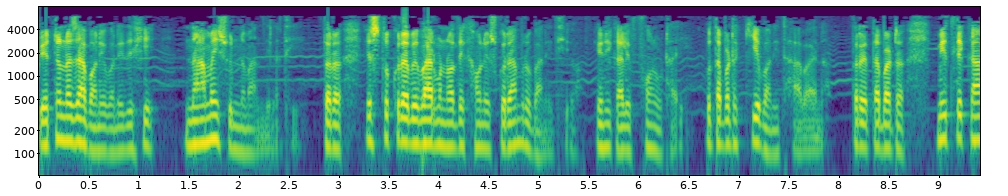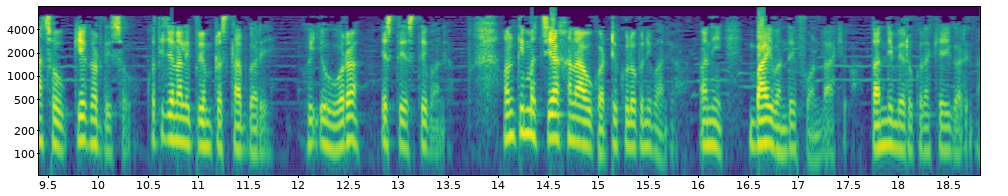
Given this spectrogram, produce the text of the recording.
भेट्न नजा भन्यो भनेदेखि नामै सुन्न मान्दिन थिए। तर यस्तो कुरा व्यवहारमा नदेखाउने उसको राम्रो बानी थियो। युनिकाले फोन उठाई। उताबाट के भनी थाहा भएन। तर यताबाट मितले कहाँ छौ? के गर्दैछौ? कतिजनाले प्रेम प्रस्ताव गरे। यो हो र यस्तै यस्तै भन्यो। अन्तिममा चिया खाना आऊ घट्टी कुलो पनि भन्यो। अनि बाई भन्दै फोन राख्यो। धन्य मेरो कुरा केही गरेन।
